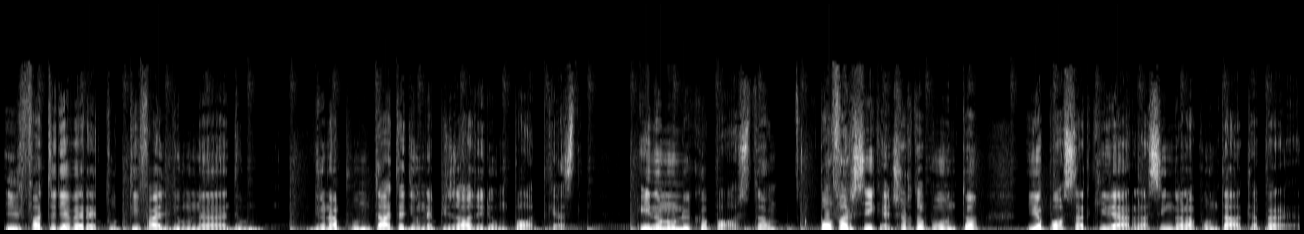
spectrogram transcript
il fatto di avere tutti i file di una, di, un, di una puntata, di un episodio, di un podcast in un unico posto può far sì che a un certo punto io possa archiviare la singola puntata per,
